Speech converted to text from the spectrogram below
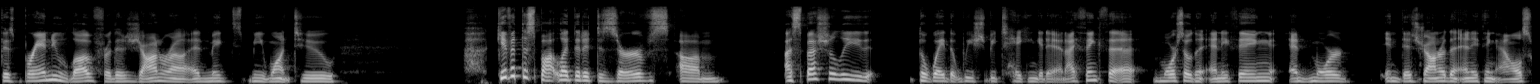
this brand new love for this genre and makes me want to give it the spotlight that it deserves um especially the way that we should be taking it in. I think that more so than anything and more in this genre than anything else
